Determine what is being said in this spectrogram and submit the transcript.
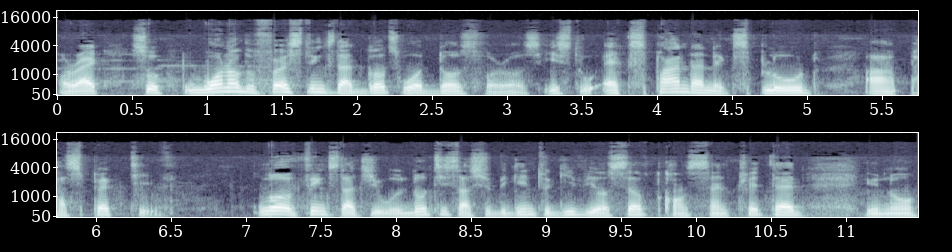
All right. So, one of the first things that God's word does for us is to expand and explode our perspective. One of the things that you will notice as you begin to give yourself concentrated, you know,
